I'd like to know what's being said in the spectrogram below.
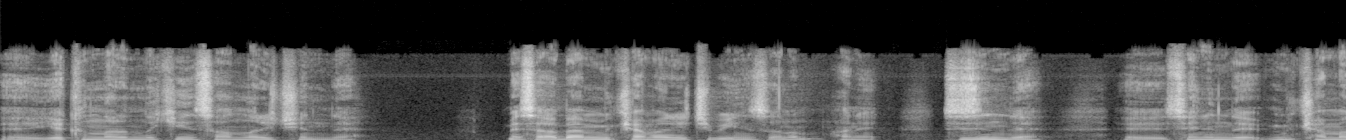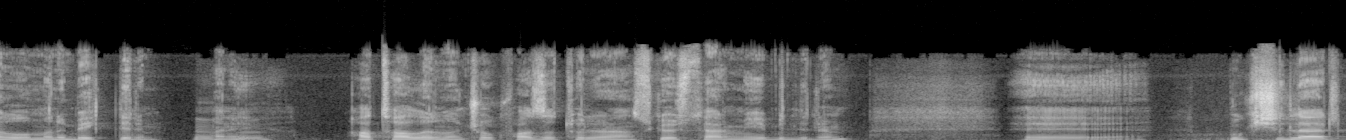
e, yakınlarındaki insanlar için de. Mesela ben mükemmeliyetçi bir insanım. Hani sizin de, e, senin de mükemmel olmanı beklerim. Hani hatalarına çok fazla tolerans göstermeyebilirim. E, bu kişiler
